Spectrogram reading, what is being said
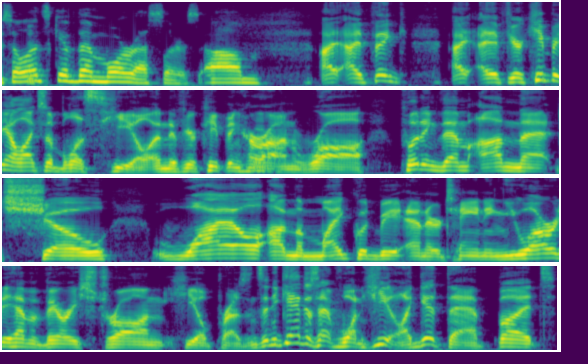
so let's give them more wrestlers. Um, I, I think I, if you're keeping Alexa Bliss heel and if you're keeping her on Raw, putting them on that show while on the mic would be entertaining. You already have a very strong heel presence, and you can't just have one heel. I get that, but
